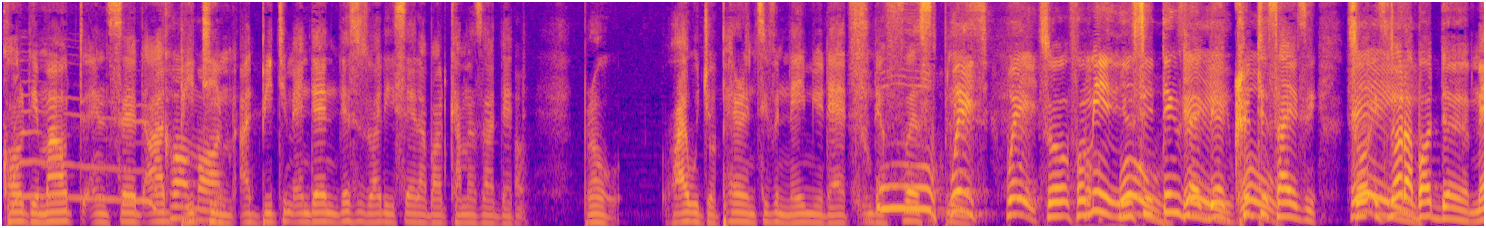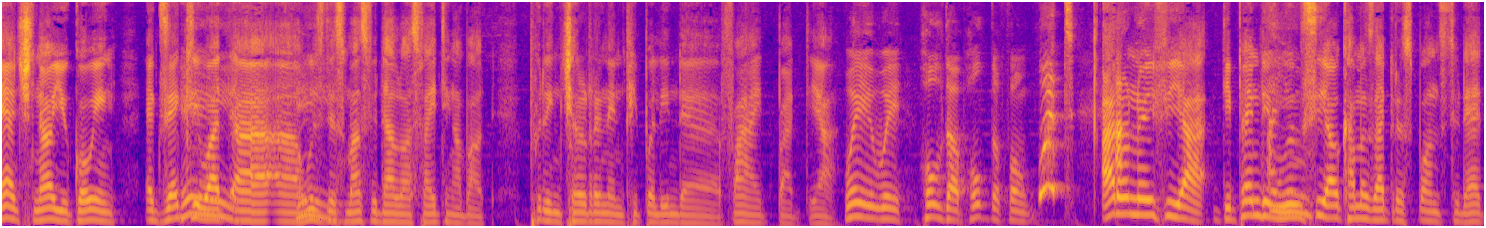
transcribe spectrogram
called him out and said, "I'd Come beat on. him. I'd beat him." And then this is what he said about Kamazat: that, Oh. bro, why would your parents even name you that in the Ooh, first place? Wait, wait. So for me, Whoa, you see things like hey, that whoa. criticizing. So it's not about the match. Now you're going exactly what Hey. uh, uh, who's Hey. this Masvidal was fighting about, putting children and people in the fight. But yeah, Wait, wait. Hold up. Hold the phone. What? I don't know if yeah, depending, we'll you- see how Kamazat responds to that.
